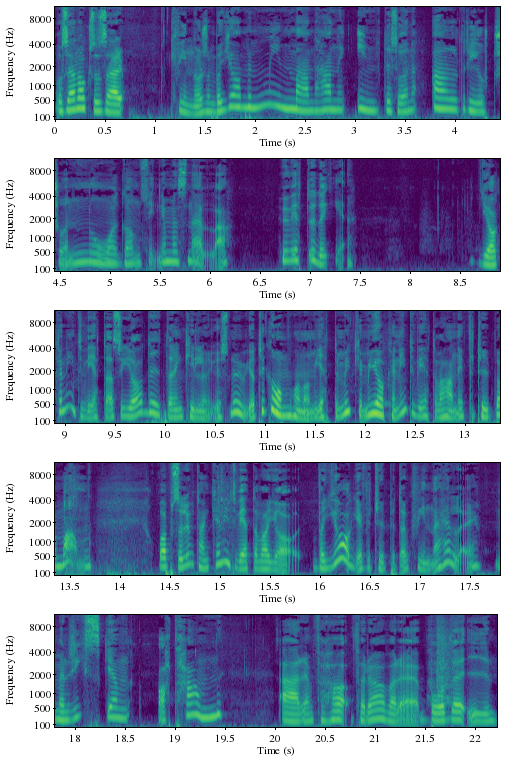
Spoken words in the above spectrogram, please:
Och sen också så här, kvinnor som bara ja men min man han är inte så, han har aldrig gjort så någonsin. Ja men snälla, hur vet du det? Jag kan inte veta, alltså jag dejtar en kille just nu, jag tycker om honom jättemycket men jag kan inte veta vad han är för typ av man. Och absolut, han kan inte veta vad jag, vad jag är för typ av kvinna heller. Men risken att han är en förövare både i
